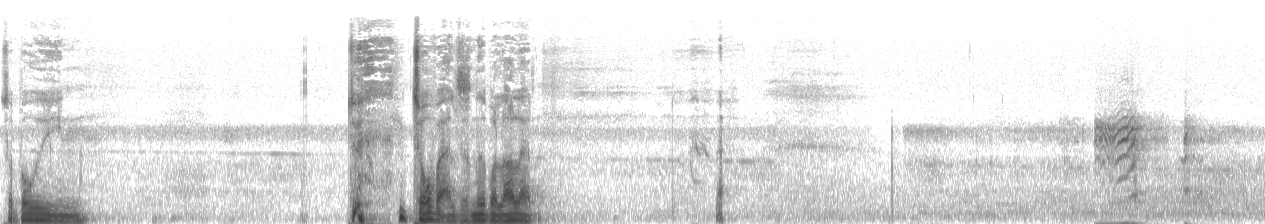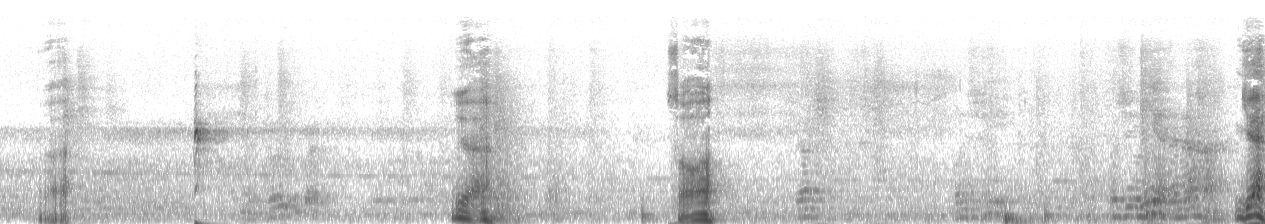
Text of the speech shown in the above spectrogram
Så boede i en... en toværelse nede på Lolland. Ja. Så. Ja,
